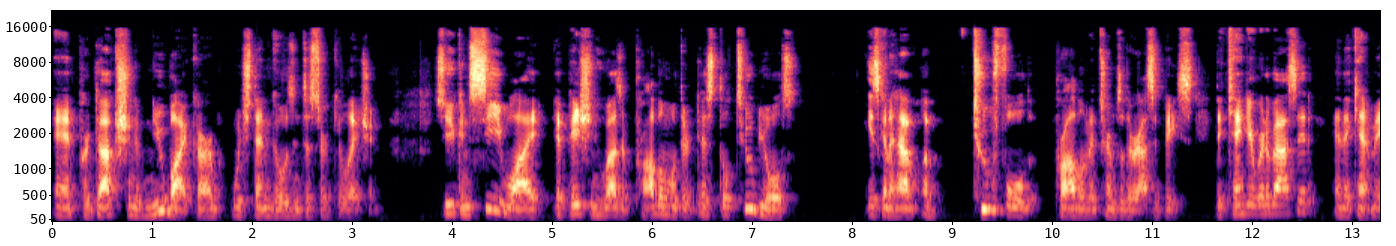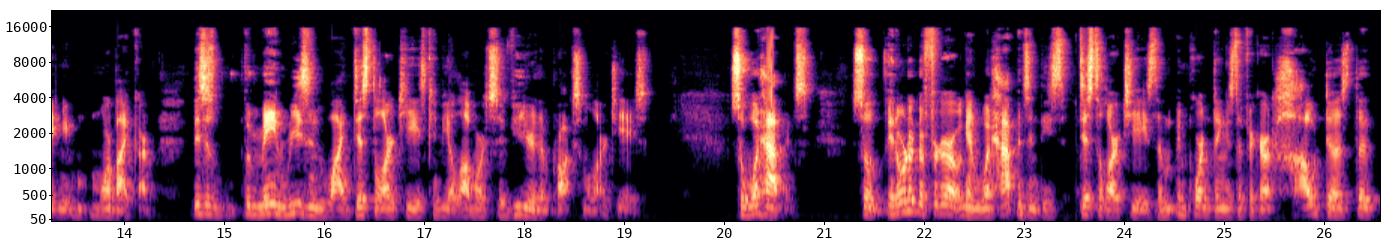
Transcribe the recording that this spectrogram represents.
and production of new bicarb, which then goes into circulation. So you can see why a patient who has a problem with their distal tubules is going to have a twofold problem in terms of their acid base. They can't get rid of acid and they can't make new, more bicarb. This is the main reason why distal RTAs can be a lot more severe than proximal RTAs. So what happens? So in order to figure out again what happens in these distal RTAs, the important thing is to figure out how does the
